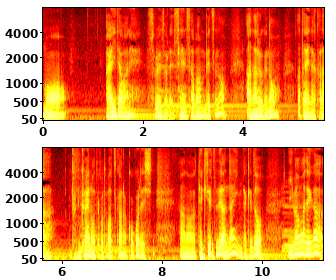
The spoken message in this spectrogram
もう間はねそれぞれ千差万別のアナログの値だから分解能って言葉使うのはここであの適切ではないんだけど今までが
